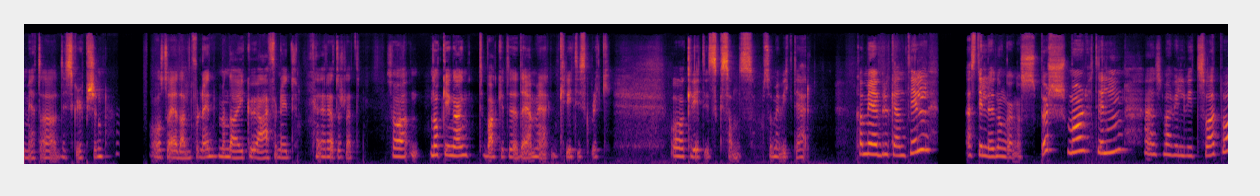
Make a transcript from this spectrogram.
meta-description, og så er den fornøyd, men da er ikke jeg fornøyd, rett og slett. Så nok en gang tilbake til det med kritisk blikk og kritisk sans, som er viktig her. Hva mer bruker jeg den til? Jeg stiller noen ganger spørsmål til den eh, som jeg vil vite svar på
